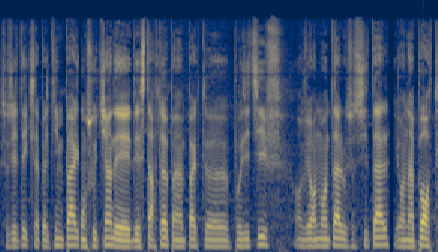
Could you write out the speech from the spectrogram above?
société qui s'appelle Teampact. On soutient des startups à impact positif, environnemental ou sociétal, et on apporte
